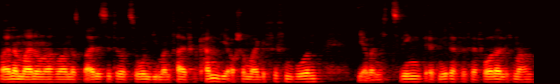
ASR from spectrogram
meiner Meinung nach waren das beide Situationen, die man pfeifen kann, die auch schon mal gepfiffen wurden, die aber nicht zwingend Elfmeterpfiff erforderlich machen.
